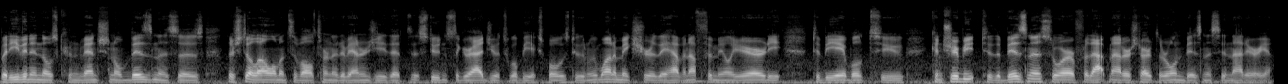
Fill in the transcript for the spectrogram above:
But even in those conventional businesses, there's still elements of alternative energy that the students, the graduates, will be exposed to. And we want to make sure they have enough familiarity to be able to contribute to the business or, for that matter, start their own business in that area.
